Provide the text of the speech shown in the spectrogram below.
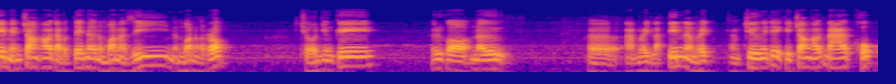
គេមិនមែនចង់ឲ្យតែប្រទេសនៅតំបន់អាស៊ីតំបន់អឺរ៉ុប ច្រើនជាងគេឬក៏នៅអាមេរិកឡាទីនអាមេរិកខាងជើងអីទេគេចង់ឲ្យដើរគ្រប់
